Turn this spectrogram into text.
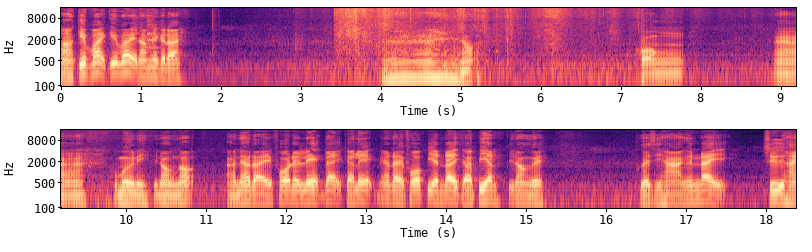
อะเก็บไว้เก็บไว้นำนี่ก็ได้อ้ายเนาะของอ่าคู่มือนี่พี่น้ องเนาะอ่าแนวใดพอได้เลขได้ก็เลขแนวใดพอเปลี่ยนได้ก็เปลี่ยนพี่น้องเลยเพื่อสิหาเงินได้ซื้อให้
